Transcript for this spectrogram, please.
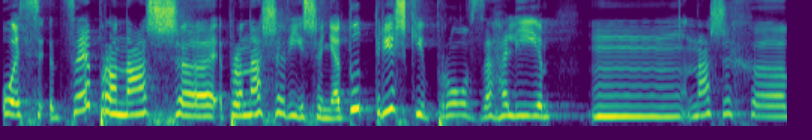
Ось це про, наш, про наше рішення. Тут трішки про взагалі наших, е,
